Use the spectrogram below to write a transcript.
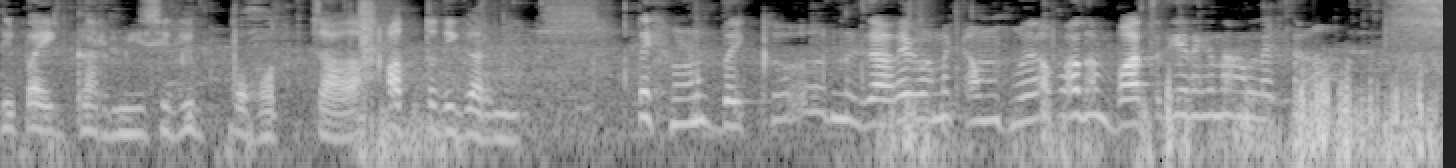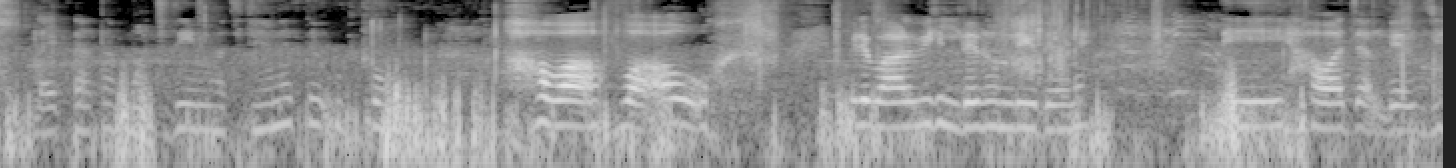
ਦੀ ਭਾਈ ਗਰਮੀ ਸੀਗੀ, ਬਹੁਤ ਜ਼ਿਆਦਾ, ਅੱਤ ਦੀ ਗਰਮੀ। ਤੇ ਹੁਣ ਦੇਖੋ, ਨਜ਼ਾਰੇ ਵਾਲਾ ਕੰਮ ਹੋਇਆ ਪਾਣਾ ਬਚਦੀਆਂ ਨੇ ਨਾ ਲਾਈਟਾਂ। ਲਾਈਟਾਂ ਤਾਂ ਮੱਚਦੀਆਂ ਮੱਚਦੀਆਂ ਨੇ ਤੇ ਉੱਤੋਂ ਹਵਾ, ਵਾਓ। ਮੇਰੇ ਵਾਲ ਵੀ ਹਿੱਲਦੇ ਤੁਹਾਨੂੰ ਦਿਖਦੇ ਹੋਣੇ। ਤੇ ਹਵਾ ਚੱਲਦੀ ਹੈ ਜੀ,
